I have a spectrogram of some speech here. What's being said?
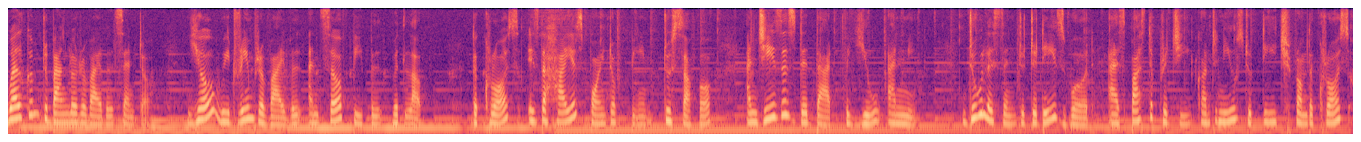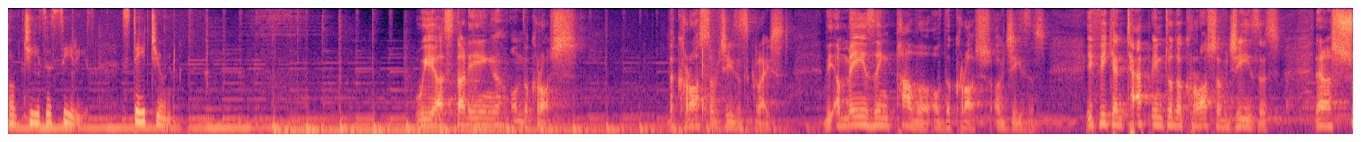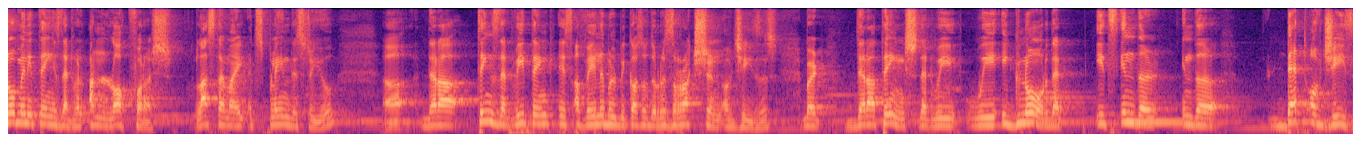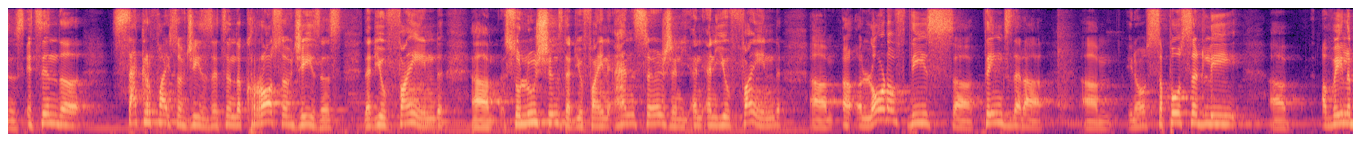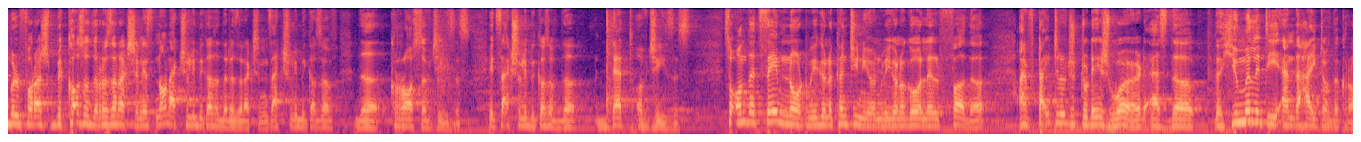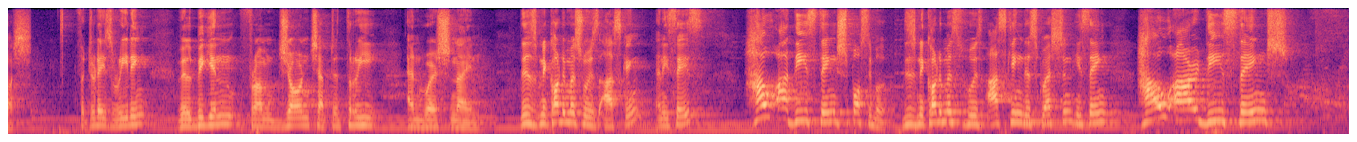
Welcome to Bangalore Revival Center. Here we dream revival and serve people with love. The cross is the highest point of pain to suffer, and Jesus did that for you and me. Do listen to today's word as Pastor Pritchie continues to teach from the Cross of Jesus series. Stay tuned. We are studying on the cross, the cross of Jesus Christ, the amazing power of the cross of Jesus. If we can tap into the cross of Jesus, there are so many things that will unlock for us. Last time I explained this to you, uh, there are things that we think is available because of the resurrection of Jesus, but there are things that we we ignore that it's in the in the death of Jesus, it's in the sacrifice of Jesus, it's in the cross of Jesus that you find um, solutions, that you find answers, and, and, and you find um, a, a, lot of these uh, things that are, um, you know, supposedly. Uh, available for us because of the resurrection It's not actually because of the resurrection. It's actually because of the cross of Jesus. It's actually because of the death of Jesus. So, on that same note, we're going to continue and we're going to go a little further. I've titled today's word as the, the humility and the height of the cross. For today's reading, we'll begin from John chapter 3 and verse 9. This is Nicodemus who is asking, and he says, How are these things possible? This is Nicodemus who is asking this question. He's saying, How are these things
